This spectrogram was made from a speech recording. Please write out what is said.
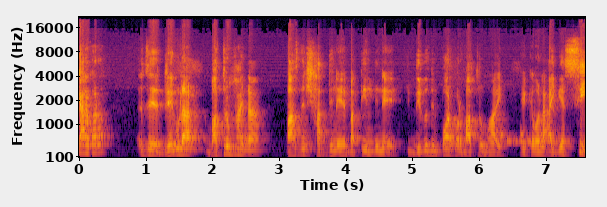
কারও কারও যে রেগুলার বাথরুম হয় না, পাঁচ দিন, সাত দিনে বা তিন দিনে, দীর্ঘদিন পর পর বাথরুম হয়, একে বলে আইবিএস সি।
